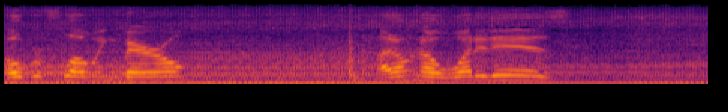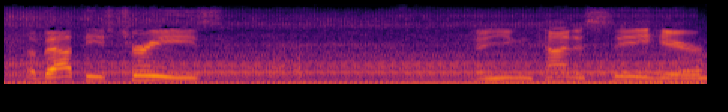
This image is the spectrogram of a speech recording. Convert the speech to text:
Overflowing barrel. I don't know what it is about these trees. And you can kind of see here,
